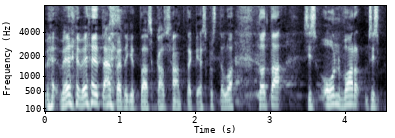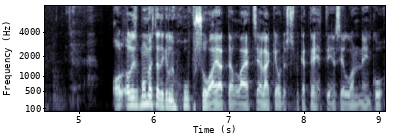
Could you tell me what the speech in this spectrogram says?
ve- vedetäänpä jotenkin taas kasaan tätä keskustelua. Tota, siis on var, siis olisi mun mielestä jotenkin hupsua ajatella, että se eläkeuudistus, mikä tehtiin silloin niin kuin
